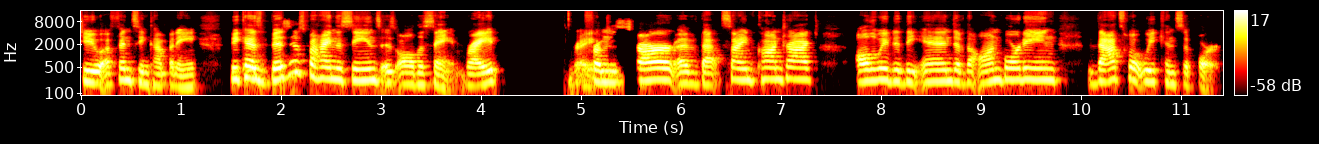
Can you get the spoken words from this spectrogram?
to a fencing company, because business behind the scenes is all the same, right? Right. From the start of that signed contract all the way to the end of the onboarding, that's what we can support.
